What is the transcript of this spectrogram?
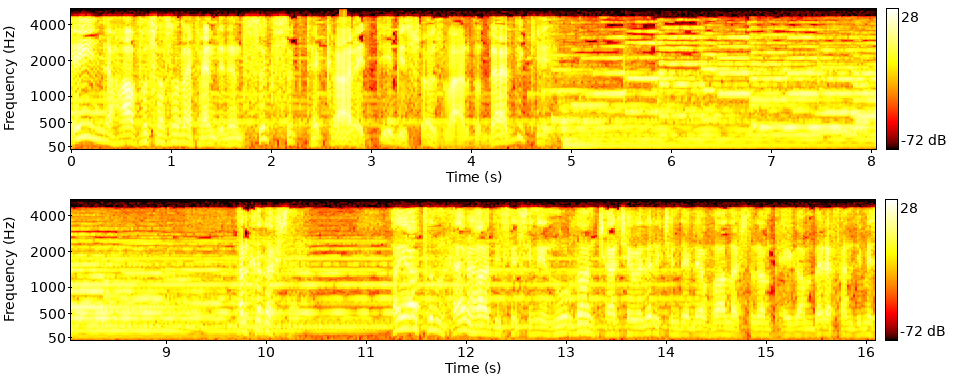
Eynli Hafız Hasan Efendi'nin sık sık tekrar ettiği bir söz vardı. Derdi ki... Arkadaşlar, hayatın her hadisesini nurdan çerçeveler içinde levhalaştıran Peygamber Efendimiz,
